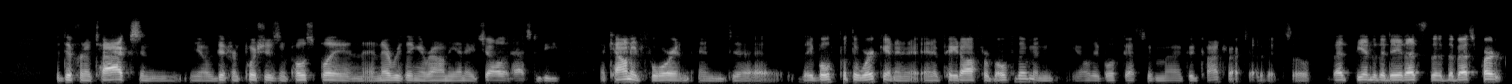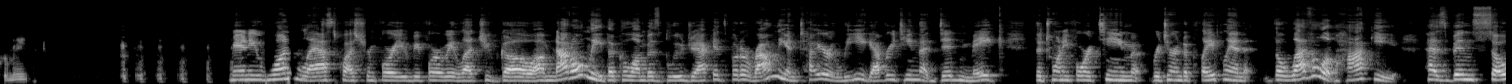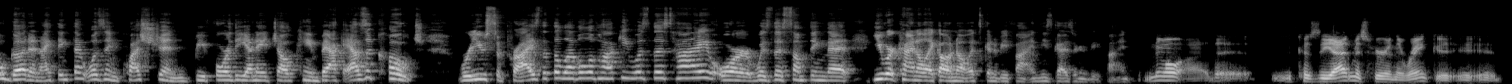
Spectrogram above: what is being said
the different attacks and you know different pushes and post play and, and everything around the NHL that has to be accounted for. And and uh, they both put the work in and it, and it paid off for both of them. And you know they both got some uh, good contracts out of it. So at the end of the day that's the the best part for me Manny, one last question for you before we let you go. Um, not only the Columbus Blue Jackets, but around the entire league, every team that did make the 24 team return to play plan, the level of hockey has been so good. And I think that was in question before the NHL came back. As a coach, were you surprised that the level of hockey was this high? Or was this something that you were kind of like, oh, no, it's going to be fine? These guys are going to be fine? No, uh, because the, the, atmosphere in the rink, it, it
